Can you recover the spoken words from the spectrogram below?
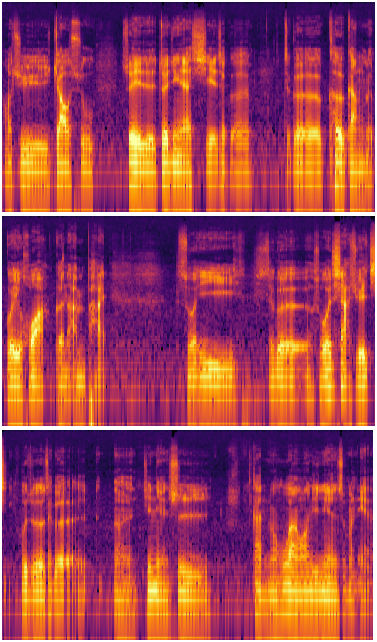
哦去教书，所以最近也在写这个这个课纲的规划跟安排。所以这个所谓的下学期，或者说这个，呃，今年是干什么？忽然忘记今年什么年了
